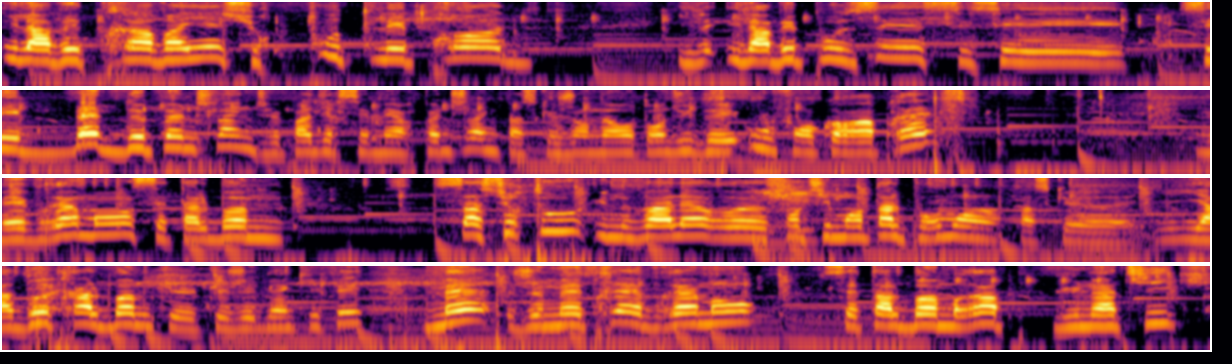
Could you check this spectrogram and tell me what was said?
il, avait travaillé sur toutes les prods. il, avait posé ses, ses- bêtes de punchline. Je vais pas dire ses meilleures punchlines parce que j'en ai entendu des ouf encore après. Mais vraiment, cet album, ça a surtout une valeur euh, sentimentale pour moi. hein, parce qu'il y a d'autres albums que, que j'ai bien kiffé. Mais je mettrais vraiment cet album rap lunatique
